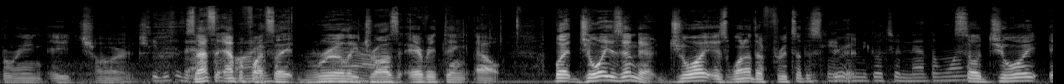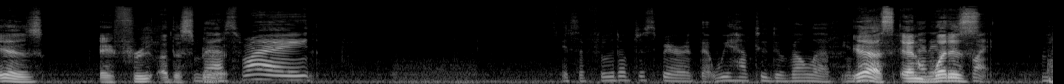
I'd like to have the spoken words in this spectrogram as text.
bring a charge See, this is so that's the amplified so it really Wow. draws everything out but joy is in there joy is one of the fruits of the okay. spirit Let me go to another one. so joy is a fruit of the spirit that's right. It's a fruit of the spirit that we have to develop. You know? yes and, it what is by, I'm Huh?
